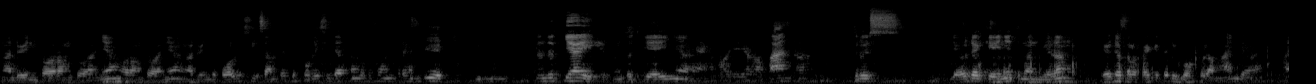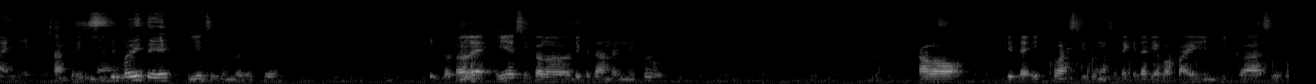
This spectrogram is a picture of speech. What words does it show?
ngaduin ke orang tuanya orang tuanya ngaduin ke polisi sampai tuh polisi datang ke pesantren. Iya. Hmm, tuntut kiai gitu untuk kiainya. Tuh? Terus ya udah kiainya cuma bilang ya udah kalau kayak gitu dibawa pulang aja. Anjir. santrinya. Simpel itu ya. iya sih sembel itu soalnya iya sih kalau di pesantren itu kalau kita ikhlas gitu maksudnya kita diapa-apain ikhlas gitu.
